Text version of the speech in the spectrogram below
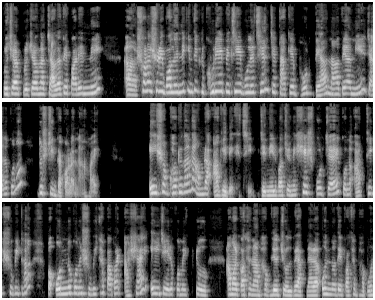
প্রচার প্রচারণা চালাতে পারেননি। সরাসরি বলেননি, কিন্তু একটু ঘুরিয়ে পেঁচিয়ে বলেছেন যে তাকে ভোট দেয়া না দেয়া নিয়ে যেন কোনো দুশ্চিন্তা করা না হয়। এইসব ঘটনা না আমরা আগে দেখেছি, যে নির্বাচনের শেষ পর্যায়ে কোনো আর্থিক সুবিধা বা অন্য কোনো সুবিধা পাবার আশায় এই যে এরকম একটু আমার কথা না ভাবলেও চলবে, আপনারা অন্যদের কথা ভাবুন,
